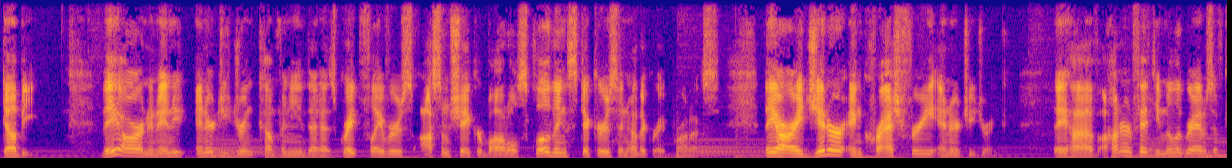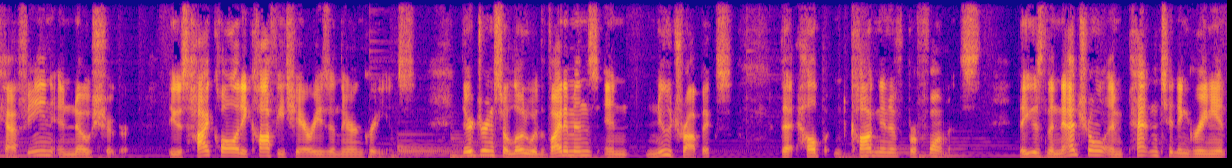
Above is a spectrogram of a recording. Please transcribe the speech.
Dubby. They are an energy drink company that has great flavors, awesome shaker bottles, clothing, stickers, and other great products. They are a jitter and crash free energy drink. They have 150 milligrams of caffeine and no sugar. They use high quality coffee cherries in their ingredients. Their drinks are loaded with vitamins and nootropics that help cognitive performance. They use the natural and patented ingredient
